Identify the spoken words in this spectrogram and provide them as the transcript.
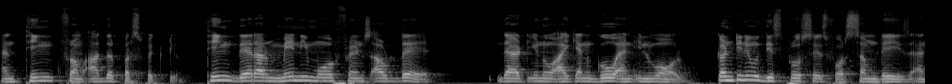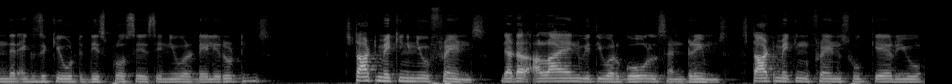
and think from other perspective. Think there are many more friends out there that you know I can go and involve. Continue this process for some days and then execute this process in your daily routines. Start making new friends that are aligned with your goals and dreams. Start making friends who care you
